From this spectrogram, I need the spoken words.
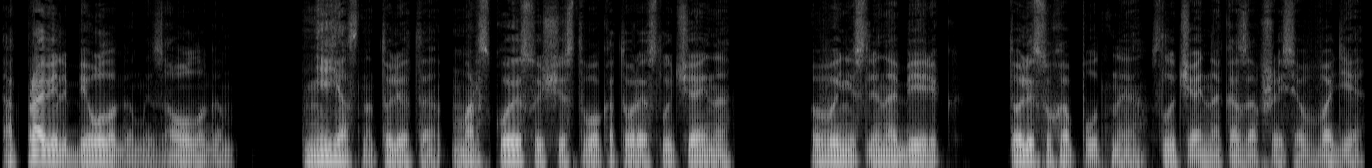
Отправили биологам и зоологам. Неясно, то ли это морское существо, которое случайно вынесли на берег, то ли сухопутное, случайно оказавшееся в воде.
